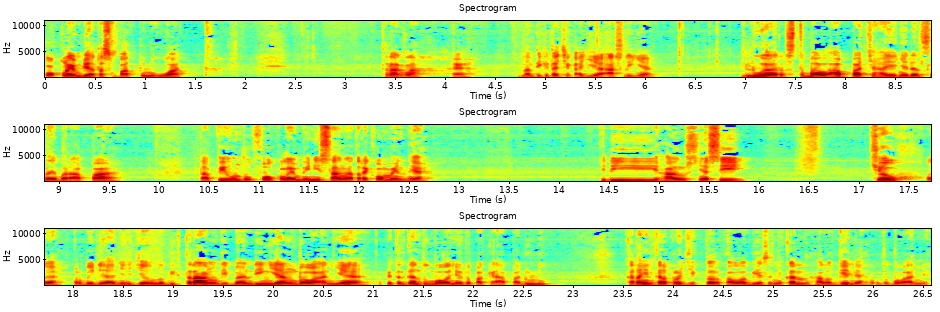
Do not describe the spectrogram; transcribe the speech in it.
fog lamp di atas 40 watt. Terang lah ya. Nanti kita cek aja aslinya. Di luar setebal apa cahayanya dan selebar apa. Tapi untuk fog lamp ini sangat rekomend ya. Jadi harusnya sih jauh ya. Perbedaannya jauh lebih terang dibanding yang bawaannya. Tapi tergantung bawaannya udah pakai apa dulu. Karena ini kan proyektor kalau biasanya kan halogen ya untuk bawaannya.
